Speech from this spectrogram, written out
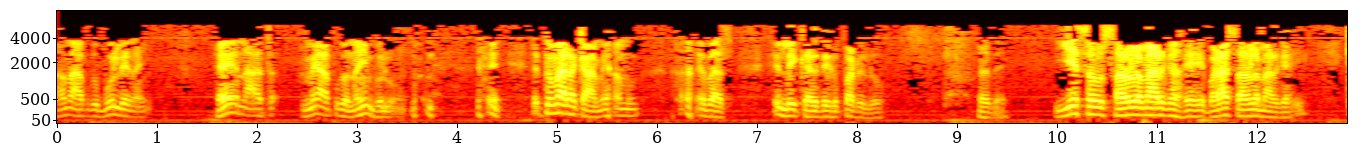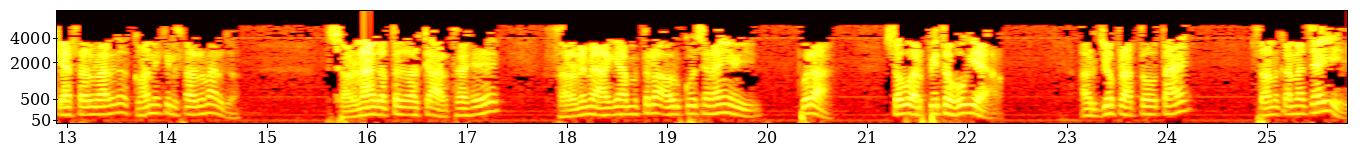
हम आपको भूल ले नहीं। है नाथ, मैं आपको नहीं भूलू। तुम्हारा काम है, हम बस लिख कर देखो, पढ़ लो। ये सब सरल मार्ग है, बड़ा सरल मार्ग है। क्या सरल मार्ग? कहने के लिए सरल मार्ग? शरणागत का अर्थ है, शरण में आ गया मतलब और कुछ नहीं हुई। पूरा, सब अर्पित हो गया। और जो प्राप्त होता है सहन करना चाहिए।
